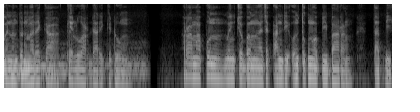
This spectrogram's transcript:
menuntun mereka keluar dari gedung Rama pun mencoba mengajak Andi untuk ngopi bareng tapi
